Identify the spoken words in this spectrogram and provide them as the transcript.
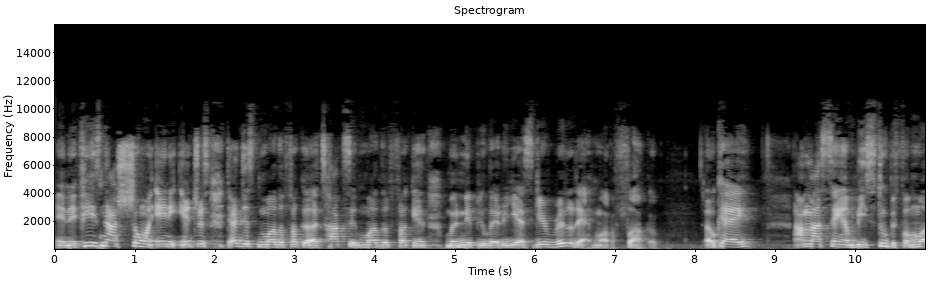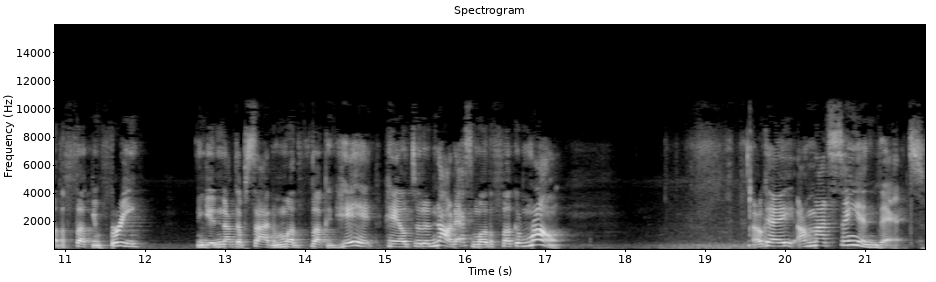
and if he's not showing any interest, that just motherfucker, a toxic motherfucking manipulator. Yes, get rid of that motherfucker. Okay? I'm not saying be stupid for motherfucking free and get knocked upside the motherfucking head. Hell to the no, that's motherfucking wrong. Okay? I'm not saying that.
